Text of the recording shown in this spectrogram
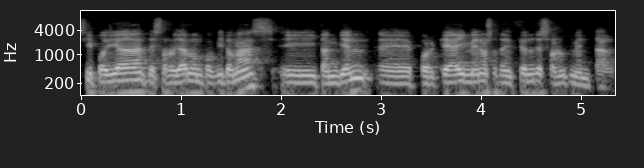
si podía desarrollarlo un poquito más y también eh, por qué hay menos atención de salud mental.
